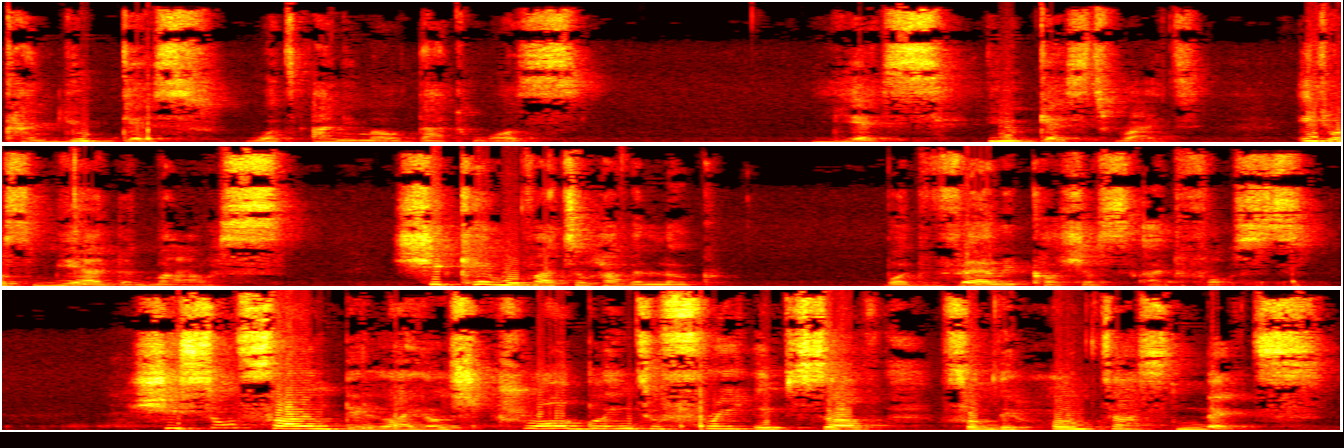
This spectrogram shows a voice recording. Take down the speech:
Can you guess what animal that was? Yes, you guessed right. It was Mia the mouse. She came over to have a look, but very cautious at first. She soon found the lion struggling to free himself from the hunter's nets.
